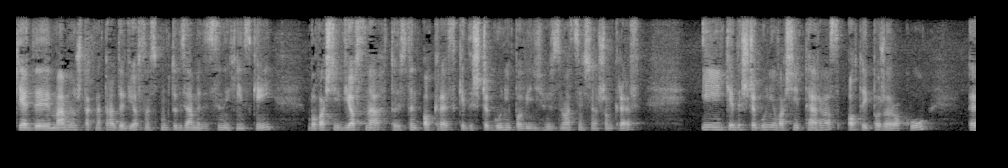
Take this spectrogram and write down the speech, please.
kiedy mamy już tak naprawdę wiosnę z punktu widzenia medycyny chińskiej, bo właśnie wiosna to jest ten okres, kiedy szczególnie powinniśmy wzmacniać naszą krew i kiedy szczególnie właśnie teraz, o tej porze roku, yy,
